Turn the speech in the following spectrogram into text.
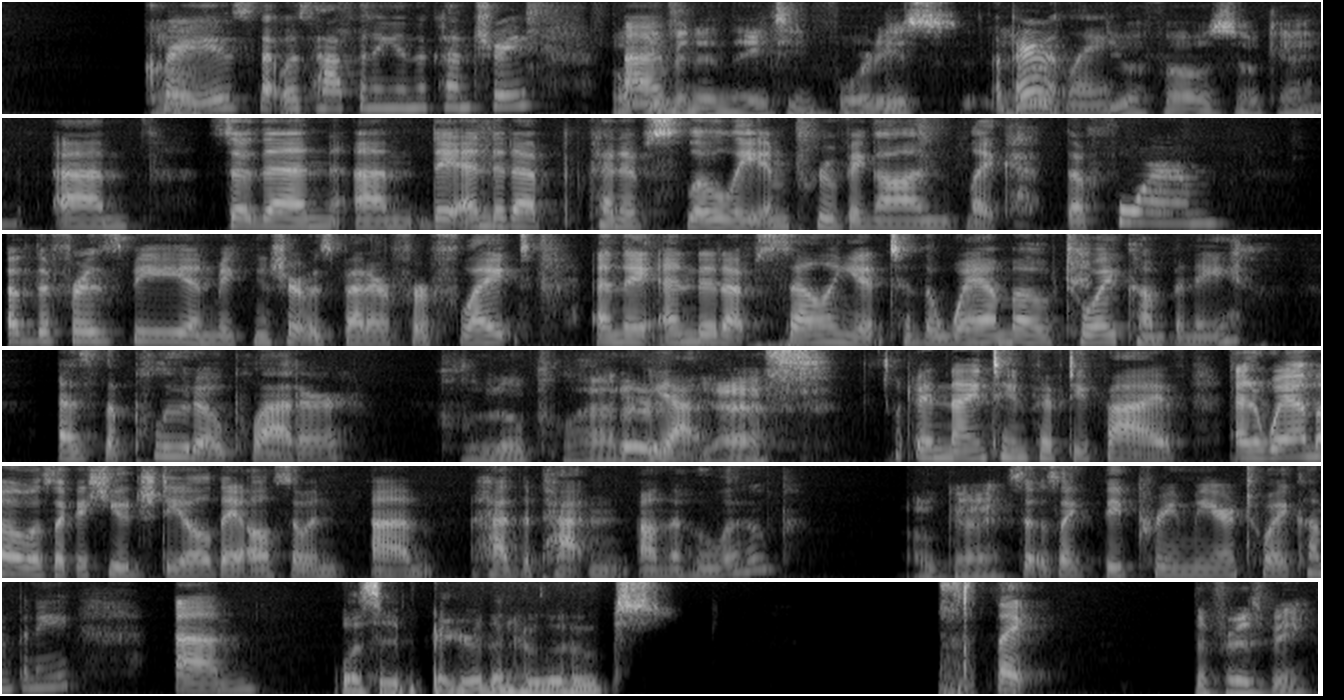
craze that was happening in the country. oh, um, even in the 1840s. apparently. UFOs. Okay. Um, so then um, they ended up kind of slowly improving on like the form of the frisbee and making sure it was better for flight. And they ended up selling it to the Wham-O Toy Company as the Pluto platter Pluto platter. Yeah. Yes. in 1955. And Wham-O was like a huge deal. They also um, had the patent on the hula hoop. Okay. So it was like the premier toy company. Um, Was it bigger than hula hoops? like The frisbee.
